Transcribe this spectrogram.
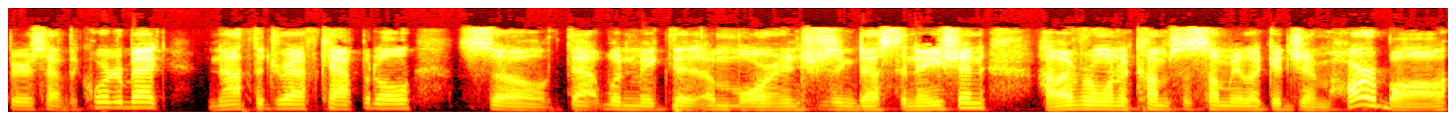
Bears have the quarterback, not the draft capital, so that would make it a more interesting destination. However, when it comes to somebody like a Jim Harbaugh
